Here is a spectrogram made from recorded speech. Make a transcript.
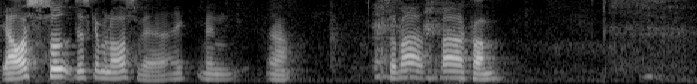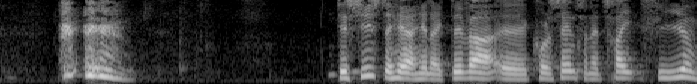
jeg er også sød, det skal man også være, ikke? Men, ja. Så bare, bare kom. Det sidste her, Henrik, det var øh, Kolossenserne 3, 4.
